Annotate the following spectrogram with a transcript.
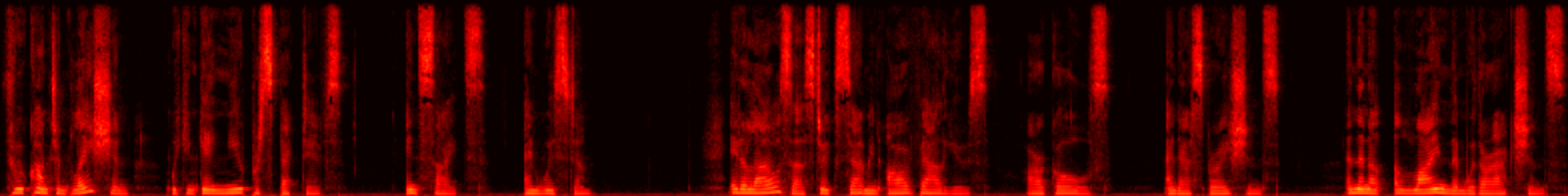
Through contemplation, we can gain new perspectives, insights, and wisdom. It allows us to examine our values, our goals, and aspirations and then align them with our actions.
